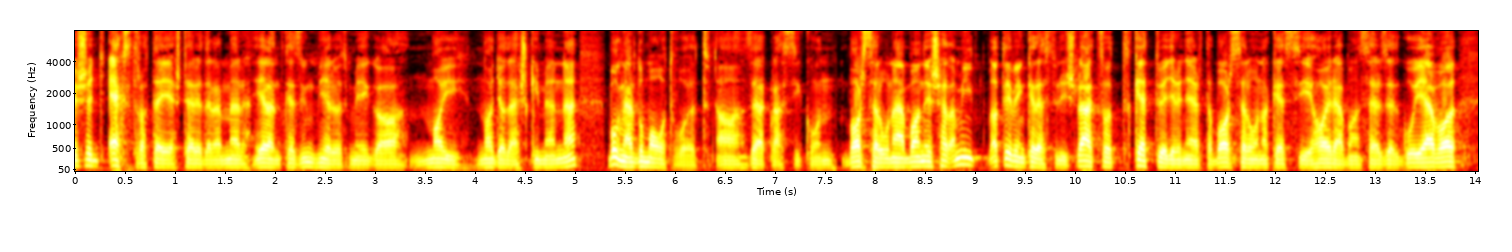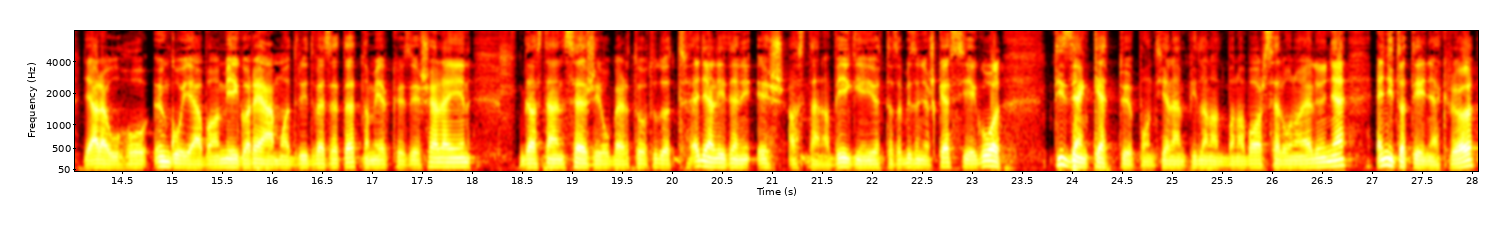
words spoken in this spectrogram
És egy extra teljes terjedelemmel jelentkezünk, mielőtt még a mai nagyadás kimenne. Bognár Doma ott volt az El Clasicon Barcelonában, és hát ami a tévén keresztül is látszott, kettő egyre nyert a Barcelona, Kessi hajrában szerzett góljával, Araujo öngóljával még a Real Madrid vezetett a mérkőzés elején, de aztán Sergi Roberto tudott egyenlíteni, és aztán a végén jött az a bizonyos Kessi gól, 12 pont jelen pillanatban a Barcelona előnye. Ennyit a tényekről,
